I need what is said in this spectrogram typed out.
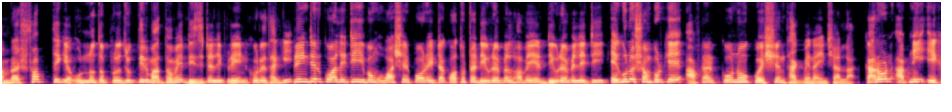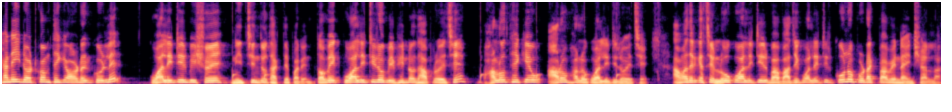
আমরা সব থেকে উন্নত প্রযুক্তির মাধ্যমে ডিজিটালি প্রিন্ট করে থাকি। প্রিন্টের কোয়ালিটি এবং ওয়াশের পর এটা কতটা ডিউরেবল হবে, এর ডিউরেবিলিটি এগুলো সম্পর্কে আপনার কোনো কোয়েশ্চেন থাকবে না ইনশাল্লাহ কারণ আপনি এখানেই ডট কম থেকে অর্ডার করলে কোয়ালিটির বিষয়ে নিশ্চিন্ত থাকতে পারেন। তবে কোয়ালিটিরও বিভিন্ন ধাপ রয়েছে। ভালো থেকেও আরও ভালো কোয়ালিটি রয়েছে। আমাদের কাছে লো কোয়ালিটির বা বাজে কোয়ালিটির কোনো প্রোডাক্ট পাবেন না ইনশাল্লাহ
